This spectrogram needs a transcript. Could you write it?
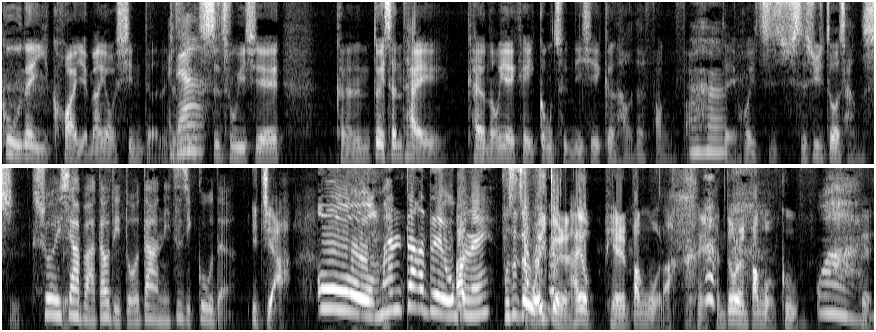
雇那一块也蛮有心得的，就是试出一些可能对生态。还有农业可以共存的一些更好的方法，嗯、对，会持持续做尝试。说一下吧，到底多大？你自己雇的？一甲哦，蛮大的。我本来、啊、不是只有我一个人，还有别人帮我啦，很多人帮我雇。哇，对，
